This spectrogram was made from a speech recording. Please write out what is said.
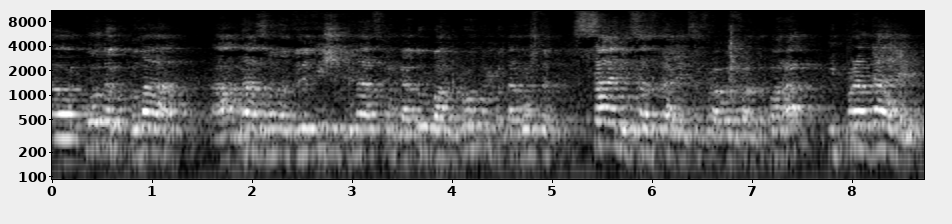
э, Kodak была а, названа в 2012 году банкротом, потому что сами создали цифровой фотоаппарат и продали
